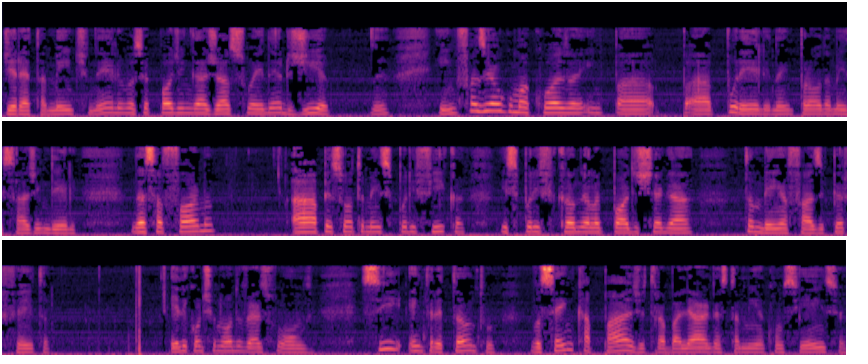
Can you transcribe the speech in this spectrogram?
diretamente nele, você pode engajar a sua energia né, em fazer alguma coisa em, por ele, né, em prol da mensagem dele. Dessa forma, a pessoa também se purifica e se purificando ela pode chegar também à fase perfeita. Ele continua do verso 11: Se, entretanto, você é incapaz de trabalhar nesta minha consciência,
